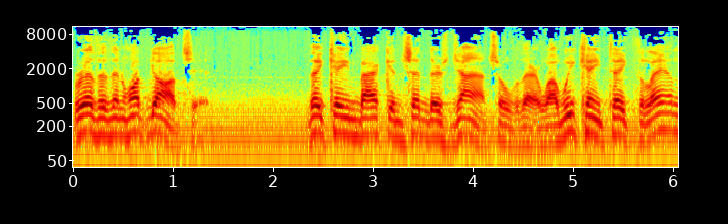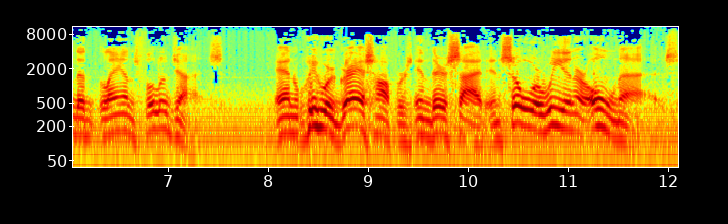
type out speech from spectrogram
rather than what God said. They came back and said, There's giants over there. Well, we can't take the land, the land's full of giants. And we were grasshoppers in their sight, and so were we in our own eyes.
